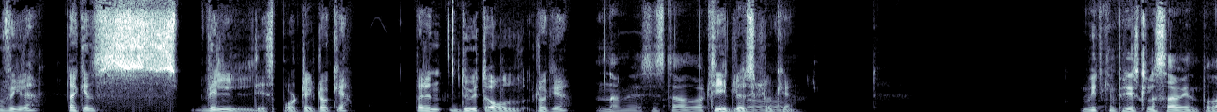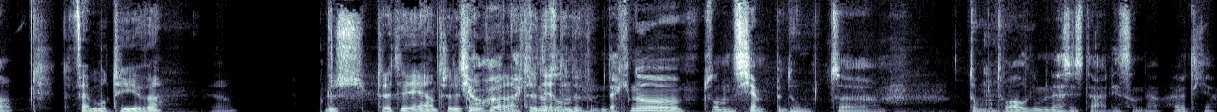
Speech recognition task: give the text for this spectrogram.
Hvorfor ikke det? Det er ikke en veldig sporty klokke. Det er en do it all-klokke. Nei, men jeg synes det hadde vært Tidløs å- klokke. Hvilken prisklasse er vi inne på da? 25 Ja. pluss 31, 32, Ja, det, er ikke noe er. 31, sånn, 32. det er ikke noe sånn kjempedumt eh, dumt valg, men jeg syns det er litt sånn, ja, jeg vet ikke.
